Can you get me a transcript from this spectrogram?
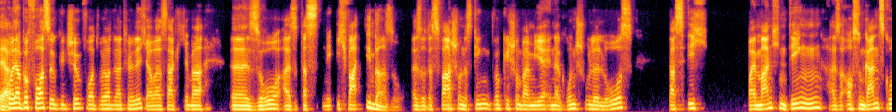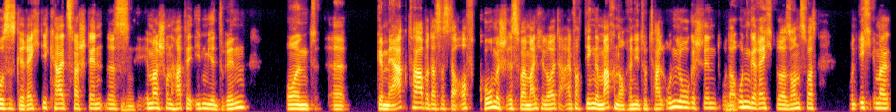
ja. Oder bevor es irgendwie ein Schimpfwort wurde natürlich, aber das sage ich immer äh, so. Also das, nee, ich war immer so. Also das war schon, das ging wirklich schon bei mir in der Grundschule los, dass ich bei manchen Dingen, also auch so ein ganz großes Gerechtigkeitsverständnis mhm. immer schon hatte in mir drin. Und äh, gemerkt habe, dass es da oft komisch ist, weil manche Leute einfach Dinge machen, auch wenn die total unlogisch sind oder mhm. ungerecht oder sonst was. Und ich immer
